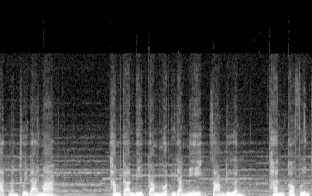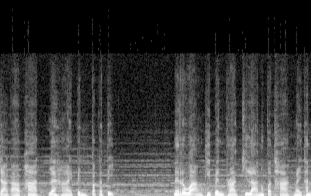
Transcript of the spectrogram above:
าตุมันช่วยได้มากทำการบีบกรรมนวดอยู่อย่างนี้สามเดือน ท่านก็ฟื้นจากอาพาธและหายเป็นปกติ ในระหว่างที่เป็นพระคิลานุปถากในท่าน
